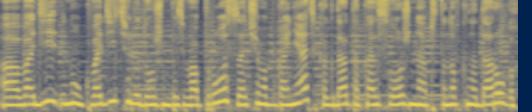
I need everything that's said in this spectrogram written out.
а, води, ну, к водителю должен быть вопрос, зачем обгонять, когда такая сложная обстановка на дорогах.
